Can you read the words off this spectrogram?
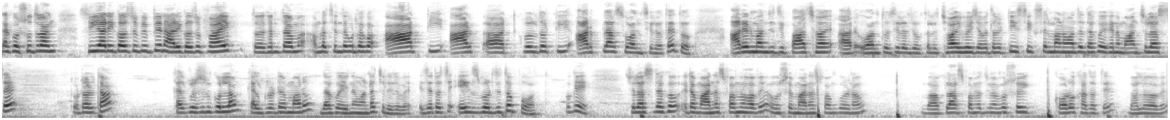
দেখো, সুতরাং C r equals to fifteen r equals to five তো এখানে তো আমরা- আমরা চিন্তা করি দেখো আর টি আর বলতো টি আর প্লাস ওয়ান ছিল, তাই তো? আর এর মান যদি পাঁচ হয়, আর ওয়ান তো ছিল যোগ, তাহলে ছয় হয়ে যাবে। তাহলে টি সিক্সের মান আমাদের, দেখো, এখানে মান চলে আসছে। টোটালটা ক্যালকুলেশন করলাম ক্যালকুলেটার মারো, দেখো এই নামানটা চলে যাবে। এই যেটা হচ্ছে এক্স বর্ধিত পথ ওকে চলে আসছে, দেখো, এটা মাইনাস ফর্মে হবে, অবশ্যই মাইনাস ফর্ম করে নাও। বা প্লাস ফর্মে তুমি অবশ্যই করো খাতাতে ভালোভাবে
